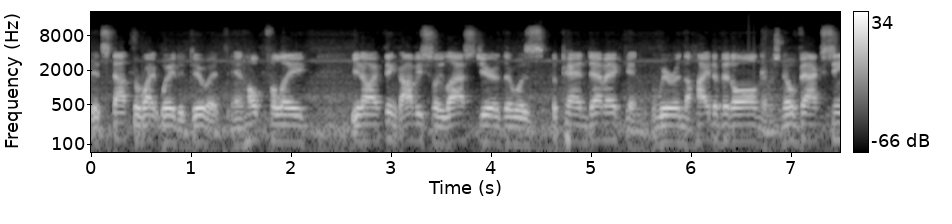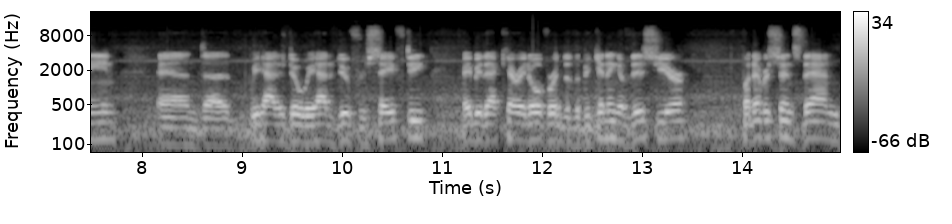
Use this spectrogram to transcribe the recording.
it's not the right way to do it. And hopefully, you know, I think obviously last year there was the pandemic and we were in the height of it all, and there was no vaccine, and uh, we had to do what we had to do for safety. Maybe that carried over into the beginning of this year, but ever since then,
